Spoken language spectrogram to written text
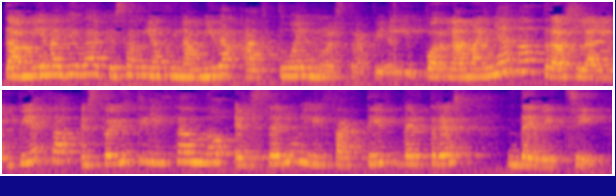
también ayuda a que esa niacinamida actúe en nuestra piel. Y por la mañana, tras la limpieza, estoy utilizando el Serum Lifactive B3 de Vichy,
